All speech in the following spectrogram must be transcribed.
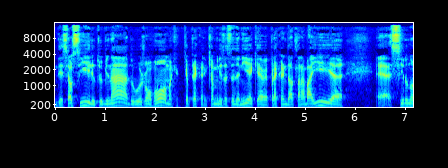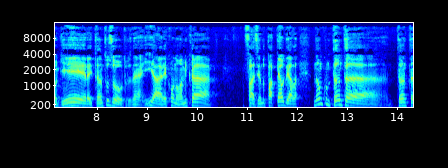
desse auxílio turbinado, o João Roma, que, que, é, pré, que é o ministro da Cidadania, que é pré-candidato lá na Bahia, é, Ciro Nogueira e tantos outros, né? E a área econômica fazendo o papel dela, não com tanta, tanta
